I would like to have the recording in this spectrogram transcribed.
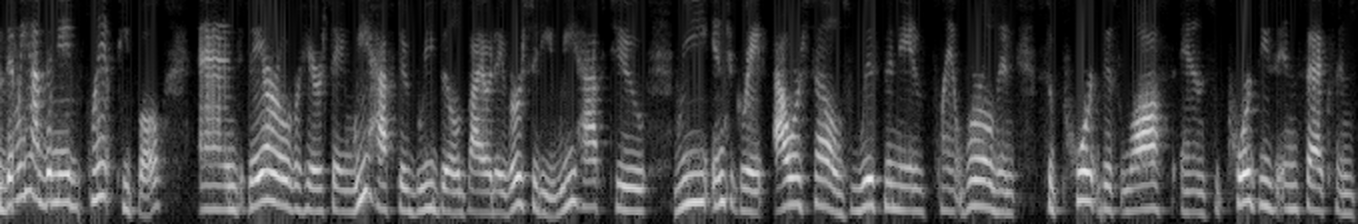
But then we have the native plant people and they are over here saying we have to rebuild biodiversity. We have to reintegrate ourselves with the native plant world and support this loss and support these insects and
